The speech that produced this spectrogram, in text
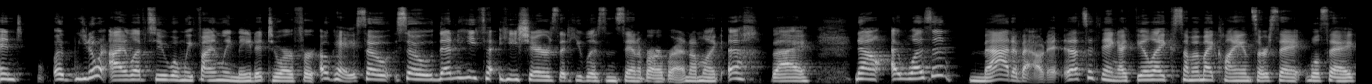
And uh, you know what I love too when we finally made it to our first. Okay, so so then he t- he shares that he lives in Santa Barbara, and I'm like, ugh, bye. Now I wasn't mad about it. That's the thing. I feel like some of my clients are say will say,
